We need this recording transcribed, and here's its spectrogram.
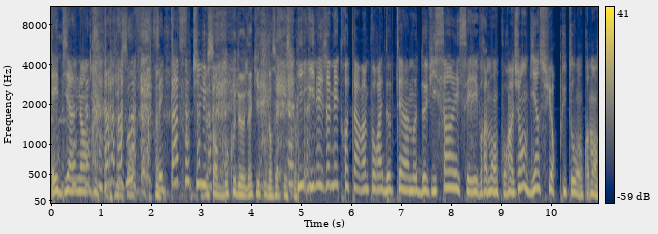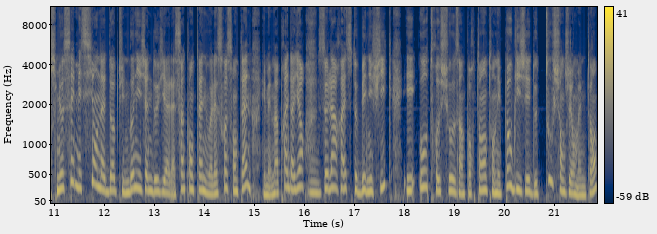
Eh bien non, c'est pas foutu. je sens beaucoup de- d'inquiétude dans cette question. Il, il est jamais trop tard hein, pour adopter un mode de vie sain et c'est vraiment encourageant. Bien sûr, plus tôt on commence, mieux c'est. Mais si on adopte une bonne hygiène de vie à la cinquantaine ou à la soixantaine, et même après d'ailleurs, Mm. cela reste bénéfique. Et autre chose importante, on n'est pas obligé de tout changer en même temps.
